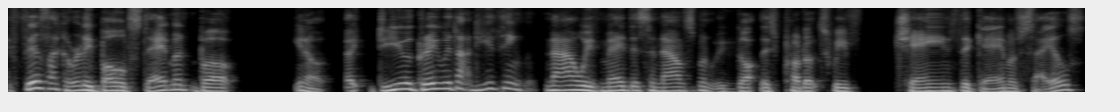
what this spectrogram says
It feels like a really bold statement, but you know, uh, do you agree with that? Do you think now we've made this announcement, we've got this product, we've changed the game of sales?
